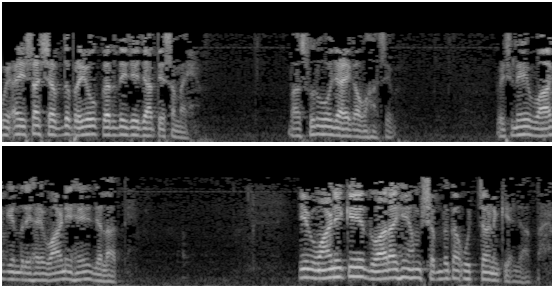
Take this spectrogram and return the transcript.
कोई ऐसा शब्द प्रयोग कर दीजिए जाते समय। बात शुरू हो जाएगा वहाँ से। तो इसलिए वाग इंद्र है, वाणी है, जलाती ये वाणी के द्वारा ही हम शब्द का उच्चारण किया जाता है।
